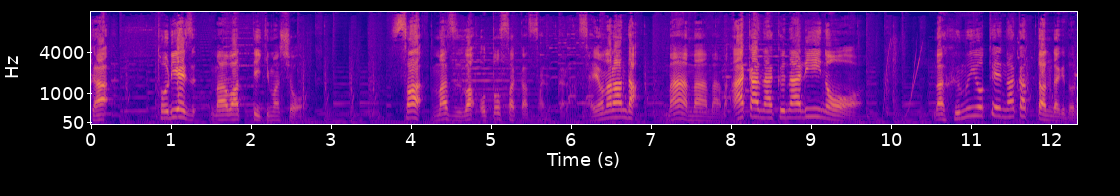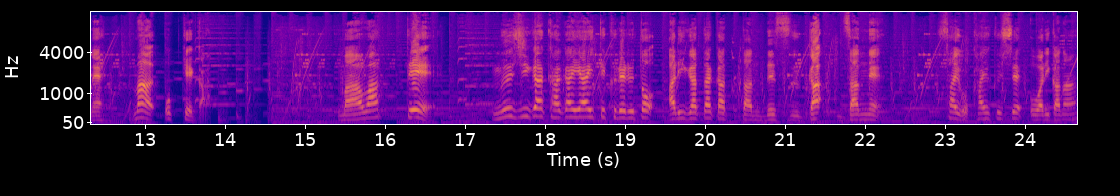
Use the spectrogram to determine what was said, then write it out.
が、とりあえず回っていきましょう。さあ、まずは音坂さんからさよならんだ。まあまあまあまあ、赤なくなりーの。まあ、踏む予定なかったんだけどね。まあ、OK か。回って、無地が輝いてくれるとありがたかったんですが、残念。最後回復して終わりかな？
